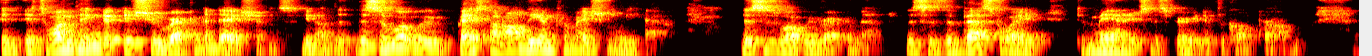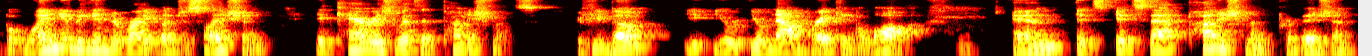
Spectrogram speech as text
it, it's one thing to issue recommendations. You know, this is what we based on all the information we have. This is what we recommend. This is the best way to manage this very difficult problem. But when you begin to write legislation, it carries with it punishments. If you don't, you're, you're now breaking a law. And it's, it's that punishment provision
